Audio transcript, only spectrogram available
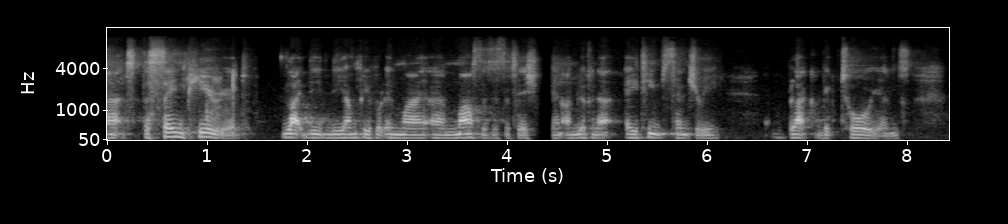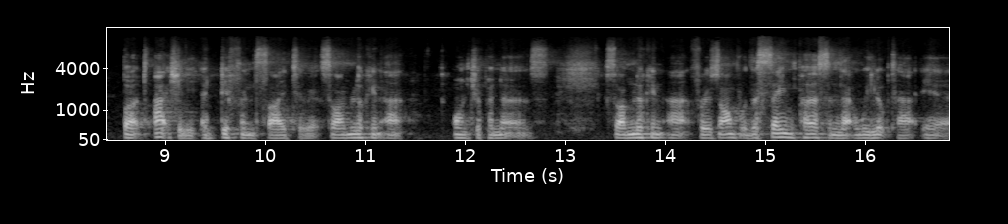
at the same period, like the, the young people in my um, master's dissertation. I'm looking at 18th century Black Victorians, but actually a different side to it. So I'm looking at entrepreneurs. So I'm looking at, for example, the same person that we looked at uh,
